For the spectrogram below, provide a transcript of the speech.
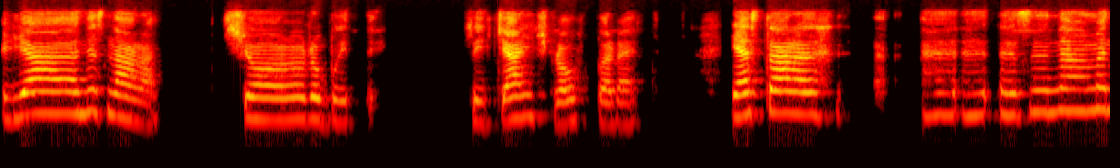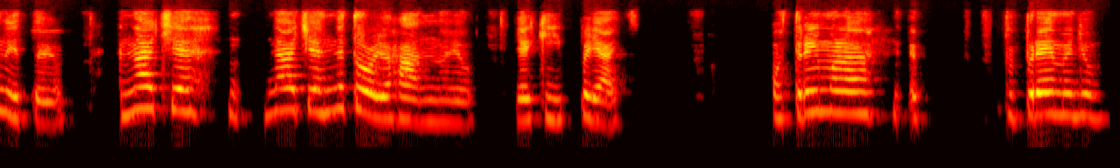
Я не знала, що робити. Життя йшло вперед. Я стала е, е, знаменитою, наче наче не тою Ганною, який плять. Отримала е, премію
